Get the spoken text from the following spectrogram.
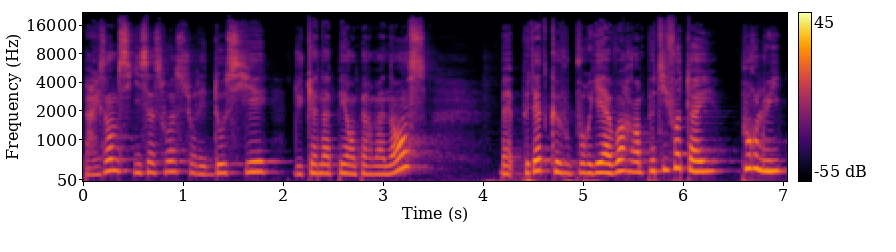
Par exemple, s'il s'assoit sur les dossiers du canapé en permanence, ben, peut-être que vous pourriez avoir un petit fauteuil pour lui,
